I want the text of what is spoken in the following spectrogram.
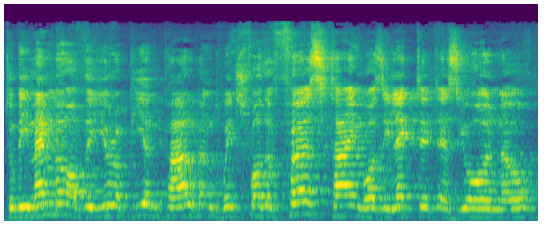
to be member of the European Parliament, which for the first time was elected, as you all know,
